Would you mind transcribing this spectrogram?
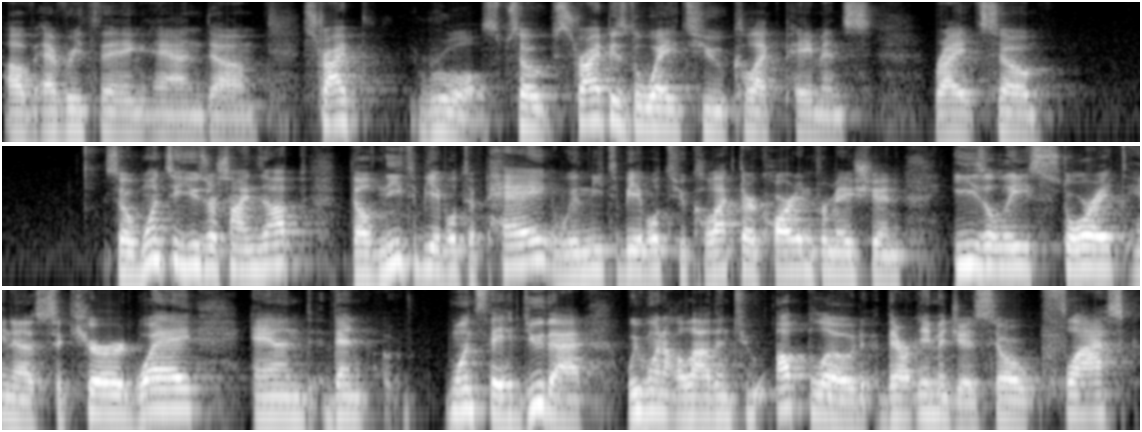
of everything, and um, Stripe rules. So Stripe is the way to collect payments, right? So. So once a user signs up, they'll need to be able to pay. We'll need to be able to collect their card information easily, store it in a secured way, and then once they do that, we want to allow them to upload their images. So Flask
